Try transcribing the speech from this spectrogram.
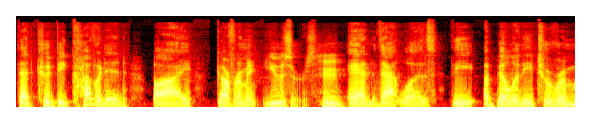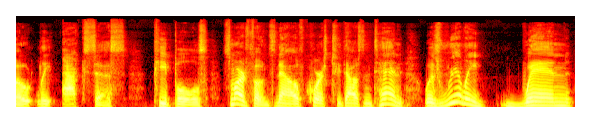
that could be coveted by government users. And that was the ability to remotely access people's smartphones. Now, of course, 2010 was really when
